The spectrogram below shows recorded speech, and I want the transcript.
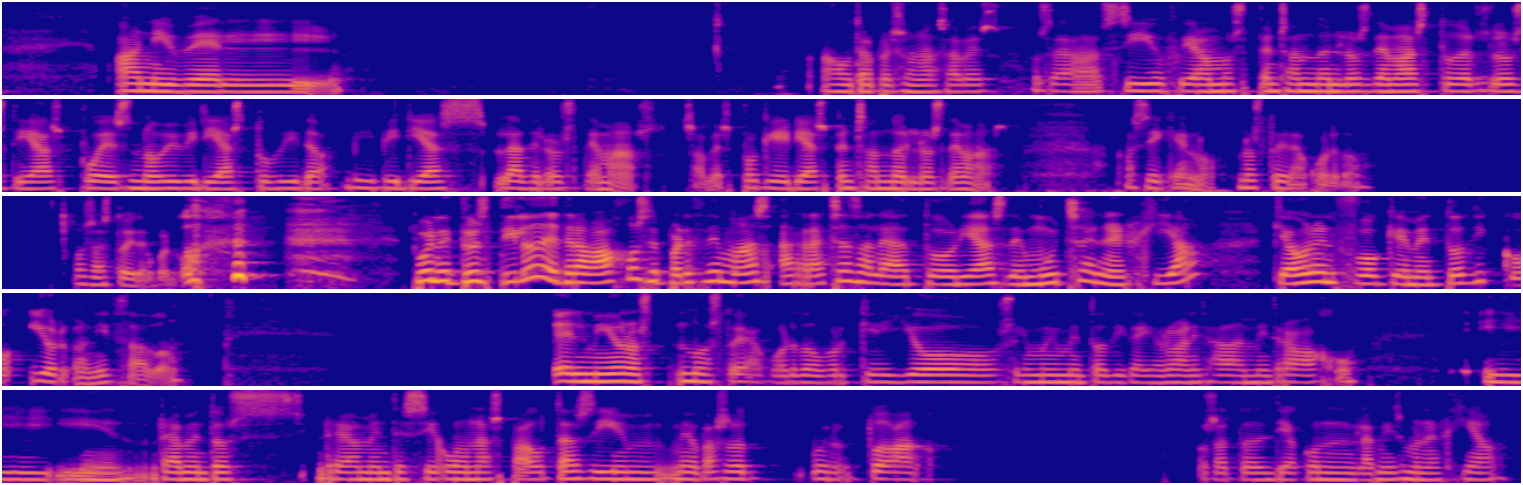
a nivel a otra persona, ¿sabes? O sea, si fuéramos pensando en los demás todos los días, pues no vivirías tu vida, vivirías la de los demás, ¿sabes? Porque irías pensando en los demás. Así que no, no estoy de acuerdo. O sea, estoy de acuerdo. Pone, tu estilo de trabajo se parece más a rachas aleatorias de mucha energía que a un enfoque metódico y organizado. El mío no, no estoy de acuerdo porque yo soy muy metódica y organizada en mi trabajo y, realmente, realmente sigo unas pautas y me paso, bueno, toda, o sea, todo el día con la misma energía.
